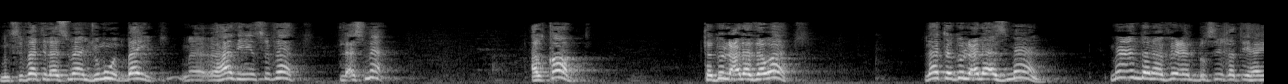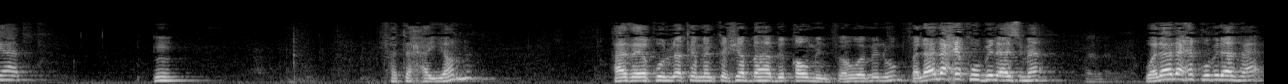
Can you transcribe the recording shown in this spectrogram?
من صفات الأسماء الجمود بيت. هذه صفات الأسماء. ألقاب تدل على ذوات. لا تدل على أزمان. ما عندنا فعل بصيغة هيهات فتحيرنا. هذا يقول لك من تشبه بقوم فهو منهم فلا لحقوا بالأسماء ولا لحقوا بالأفعال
